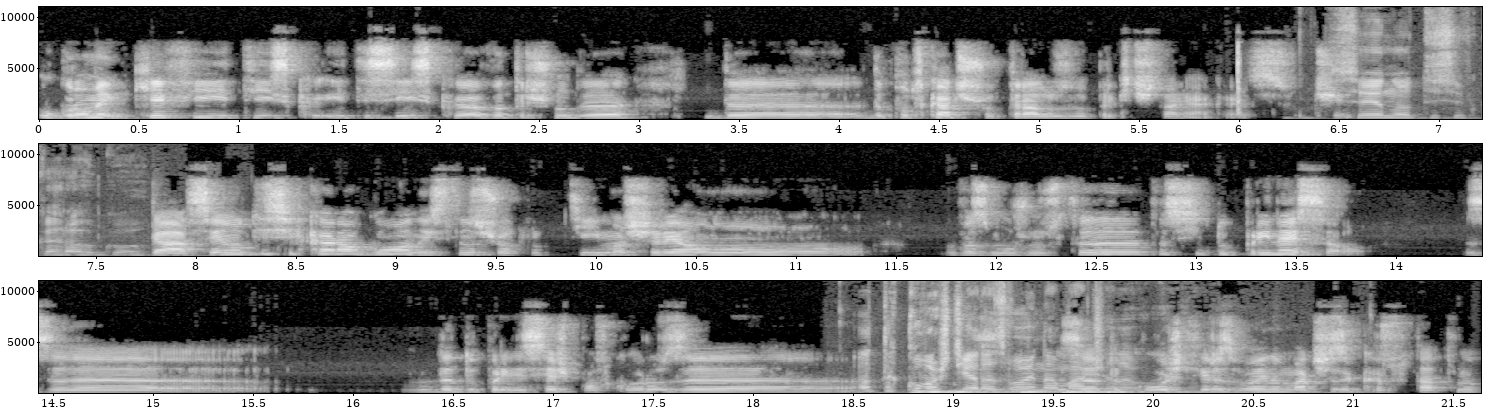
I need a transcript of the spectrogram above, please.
огромен кеф и ти, иска, и ти се иска вътрешно да, да, да подскачаш от радост, въпреки че това да се случи. Все едно ти си вкарал гол. Да, все едно ти си вкарал гол, наистина, защото ти имаш реално възможността да си допринесъл за да допринесеш по-скоро за... Атакуващия развой на матча. За атакуващия да развой на матча, за красотата на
